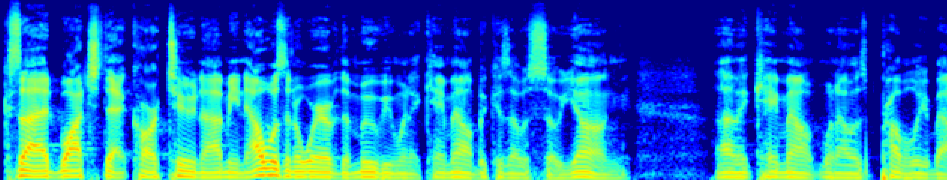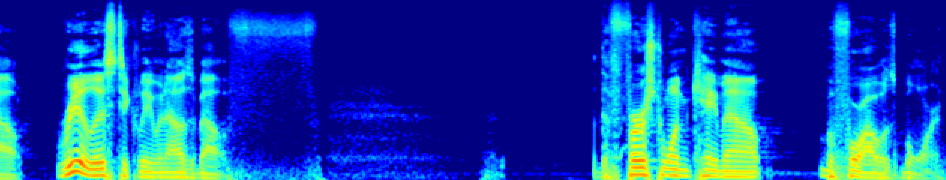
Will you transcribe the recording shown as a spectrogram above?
Because I had watched that cartoon. I mean, I wasn't aware of the movie when it came out because I was so young. Um, it came out when I was probably about, realistically, when I was about. F- the first one came out before I was born,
